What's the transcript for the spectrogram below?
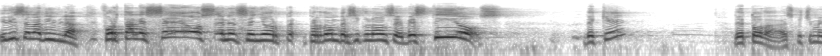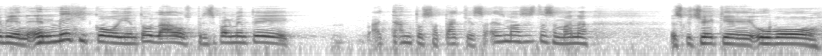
Y dice la Biblia, fortaleceos en el Señor. perdón, versículo 11, vestíos. ¿De qué? De toda. Escúcheme bien. En México y en todos lados, principalmente hay tantos ataques. Es más, esta semana escuché que hubo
